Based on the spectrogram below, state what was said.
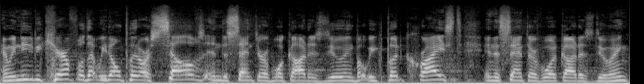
And we need to be careful that we don't put ourselves in the center of what God is doing, but we put Christ in the center of what God is doing.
